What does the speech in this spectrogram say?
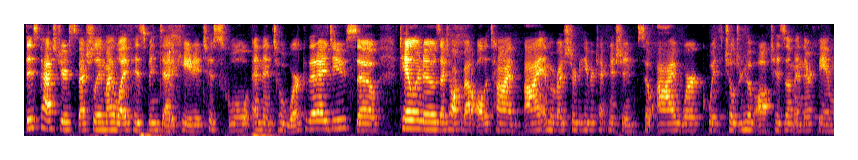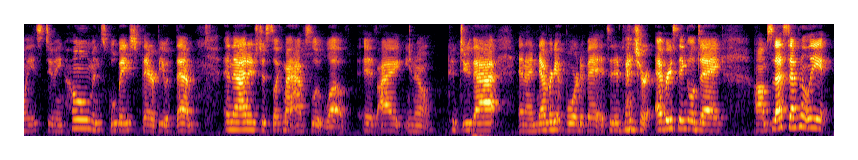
this past year, especially, my life has been dedicated to school and then to work that I do. So Taylor knows I talk about it all the time. I am a registered behavior technician, so I work with children who have autism and their families, doing home and school-based therapy with them, and that is just like my absolute love. If I, you know, could do that and I never get bored of it, it's an adventure every single day. Um, so that's definitely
